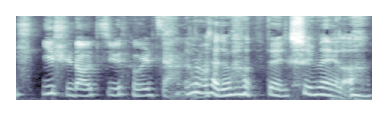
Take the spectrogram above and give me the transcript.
意识到剧都是假的。那么小就 对祛魅了。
